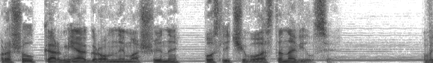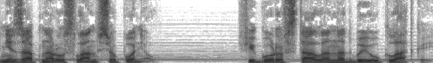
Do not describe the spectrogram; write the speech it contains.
прошел к корме огромной машины, после чего остановился. Внезапно Руслан все понял. Фигура встала над боеукладкой.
